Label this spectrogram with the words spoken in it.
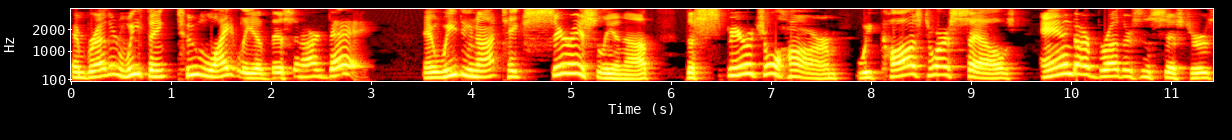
And brethren, we think too lightly of this in our day. And we do not take seriously enough the spiritual harm we cause to ourselves and our brothers and sisters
